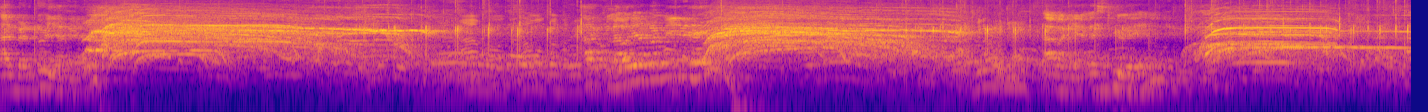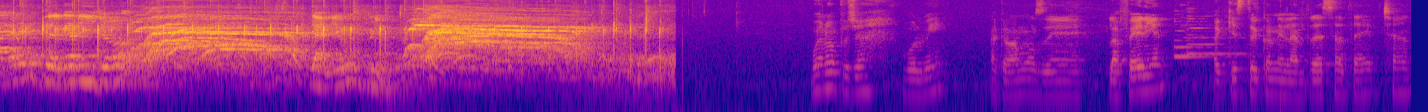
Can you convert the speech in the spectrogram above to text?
Alberto Villarreal. Vamos, vamos cuando A venga. Claudia Ramírez. A María Esquivel. A Eric Delgadillo. Y Free. Bueno, pues ya volví. Acabamos de la feria. Aquí estoy con el Andrés Adechan.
